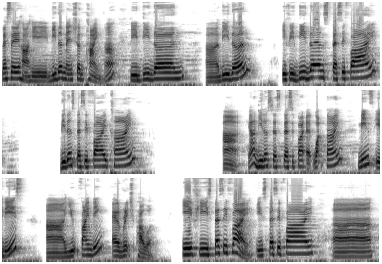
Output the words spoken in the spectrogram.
let's say huh, he didn't mention time. Huh? He didn't uh, didn't if he didn't specify didn't specify time. Uh, yeah, didn't specify at what time means it is uh, you finding average power. If he specify, he specify uh,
